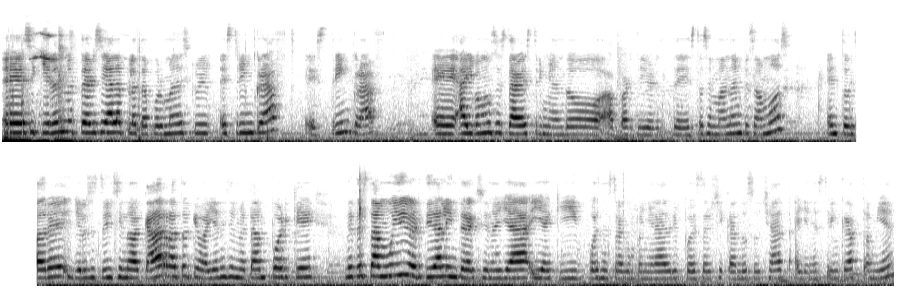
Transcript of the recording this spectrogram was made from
eh, si quieren meterse a la plataforma de Streamcraft, Streamcraft, eh, ahí vamos a estar streameando a partir de esta semana. Empezamos. Entonces, padre, yo les estoy diciendo a cada rato que vayan y se metan porque neta está muy divertida la interacción allá y aquí pues nuestra compañera Adri puede estar checando su chat allá en Streamcraft también.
